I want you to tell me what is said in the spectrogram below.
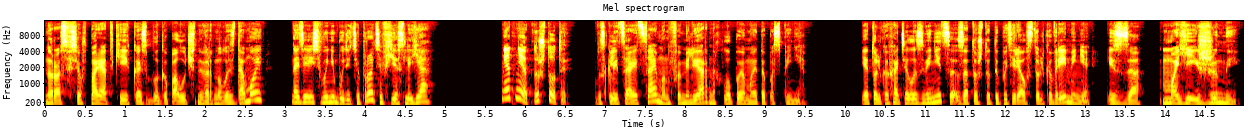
Но раз все в порядке и Кэс благополучно вернулась домой, надеюсь, вы не будете против, если я... Нет-нет, ну что ты? восклицает Саймон, фамильярно хлопая Мэтта по спине. Я только хотел извиниться за то, что ты потерял столько времени из-за моей жены.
